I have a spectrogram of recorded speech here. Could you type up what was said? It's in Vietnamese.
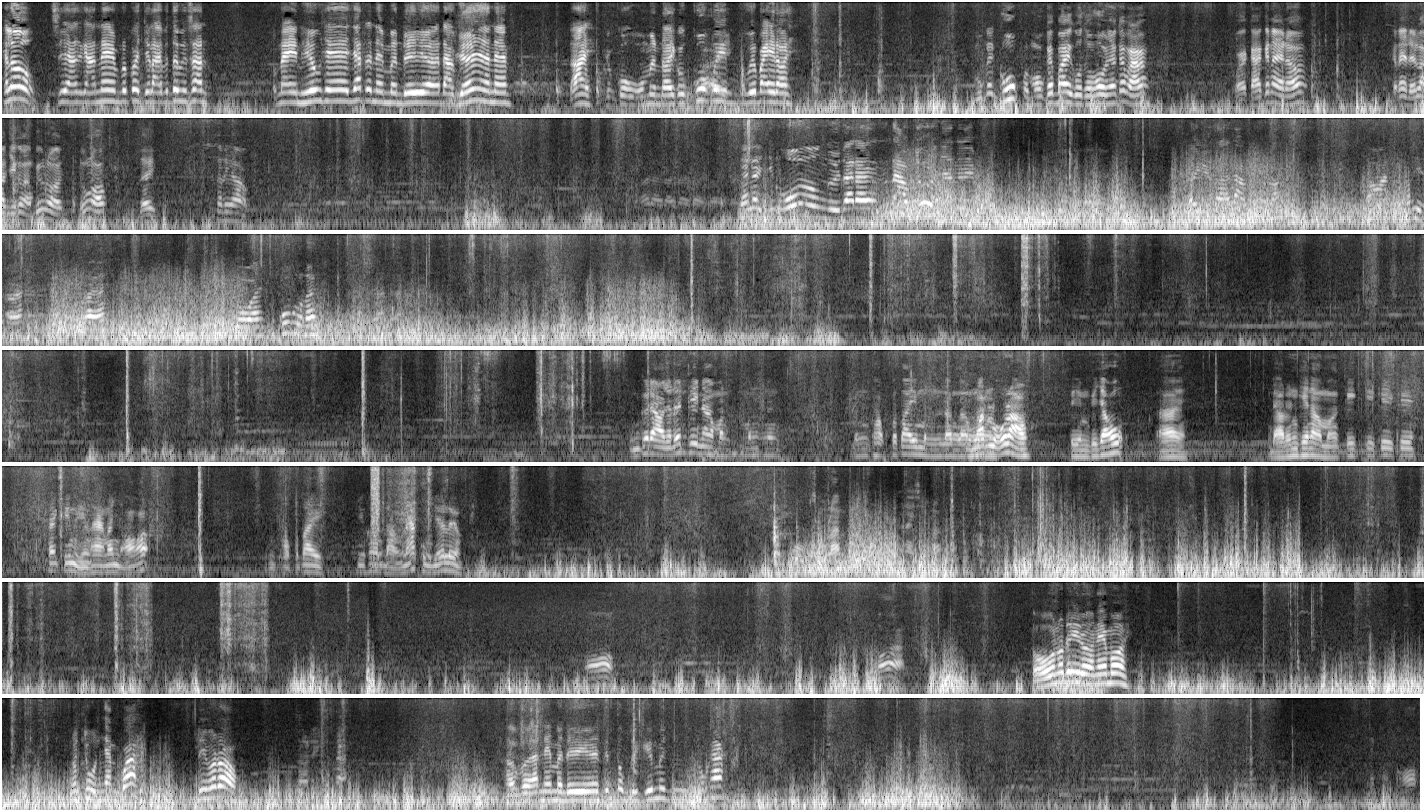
Hello, xin chào anh em đã quay trở lại với tôi Biên Xanh. Hôm nay anh Hiếu sẽ dắt anh em mình đi ờ, đào dế nha anh em. Đây, dụng cụ của mình đây có cuốc với, với bay đây. Một cái cuốc và một cái bay của thùng hồ nha các bạn. Và cả cái này nữa. Cái này để làm gì các bạn biết rồi đúng không? Đi. Chúng ta đi nào. Đây là những hố người ta đã đào trước rồi nha anh em. Đây người ta đã đào trước rồi đó. Đâu anh, phát hiện rồi Đây anh Cô anh, cuốc luôn đây mình cứ đào cho đến khi nào mình mình mình, mình thọc cái tay mình lần lần lần lỗ đâu. tìm cái dấu. Đây. Đào đến khi nào mà cái cái cái cái cái, cái miệng hang nó nhỏ thọc tay chứ không đào nát con dế luôn Ồ, sâu lắm này sâu lắm Ồ. có à? Tổ nó đi rồi anh em ơi. Nó chuồn nhanh quá. Đi mất đâu? Ờ, Vừa anh em mình đi tiếp tục đi kiếm chỗ khác Có.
